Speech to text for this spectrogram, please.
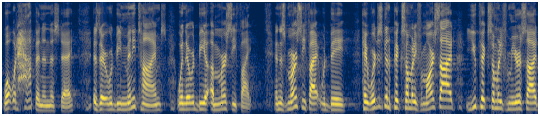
what would happen in this day is there would be many times when there would be a mercy fight. And this mercy fight would be hey, we're just to pick somebody from our side, you pick somebody from your side.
